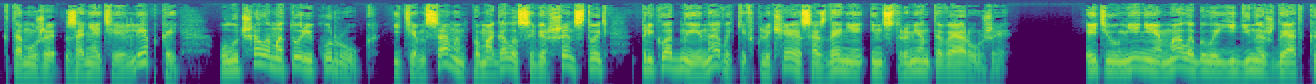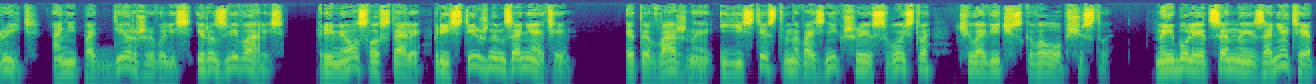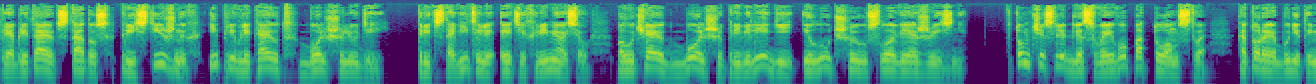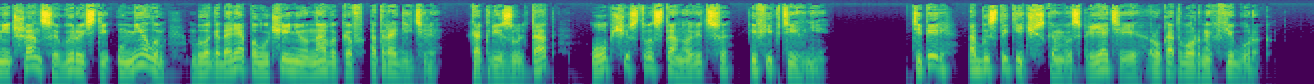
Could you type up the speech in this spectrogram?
К тому же занятие лепкой улучшало моторику рук и тем самым помогало совершенствовать прикладные навыки, включая создание инструментов и оружия. Эти умения мало было единожды открыть, они поддерживались и развивались. Ремесла стали престижным занятием, это важное и естественно возникшее свойство человеческого общества. Наиболее ценные занятия приобретают статус престижных и привлекают больше людей. Представители этих ремесел получают больше привилегий и лучшие условия жизни, в том числе для своего потомства, которое будет иметь шансы вырасти умелым благодаря получению навыков от родителя. Как результат, общество становится эффективнее. Теперь об эстетическом восприятии рукотворных фигурок.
